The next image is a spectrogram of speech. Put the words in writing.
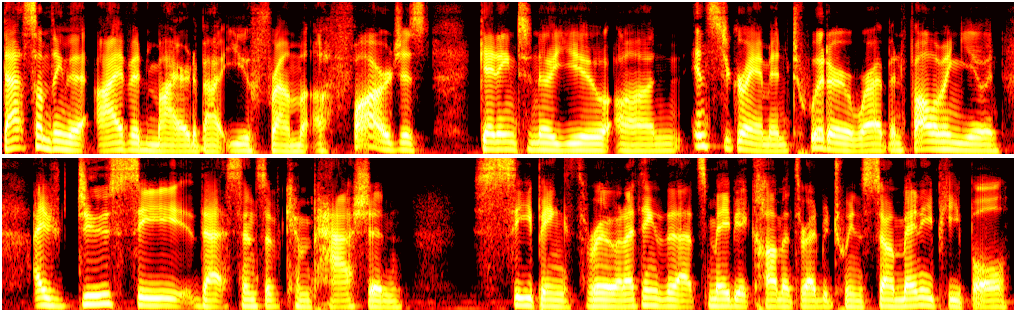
that's something that I've admired about you from afar, just getting to know you on Instagram and Twitter, where I've been following you. And I do see that sense of compassion seeping through. And I think that that's maybe a common thread between so many people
